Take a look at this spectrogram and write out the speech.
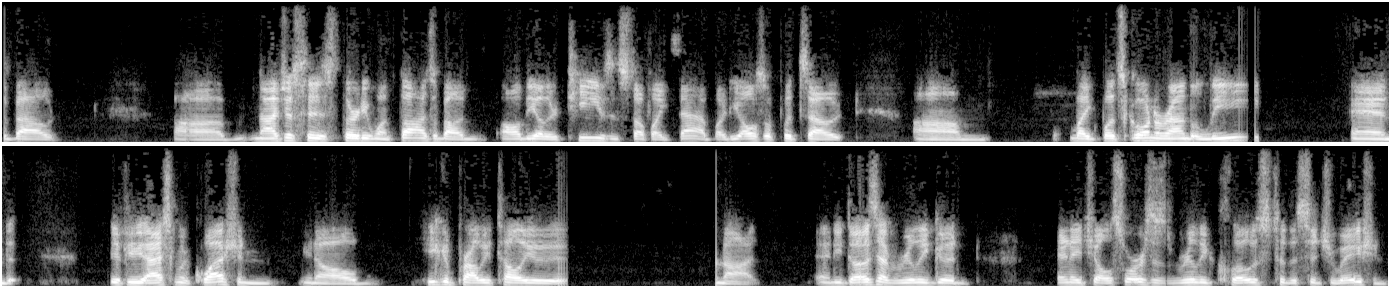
about uh, not just his 31 thoughts about all the other teams and stuff like that, but he also puts out um, like what's going around the league. And if you ask him a question, you know, he could probably tell you or not. And he does have really good NHL sources really close to the situation.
